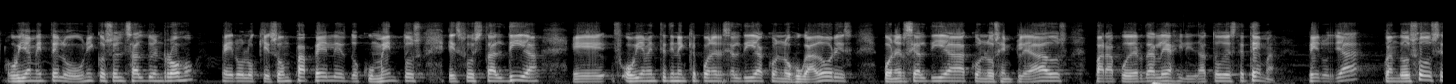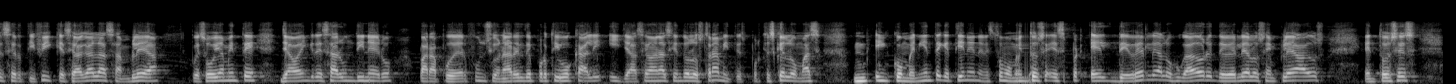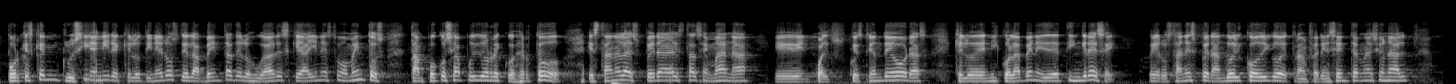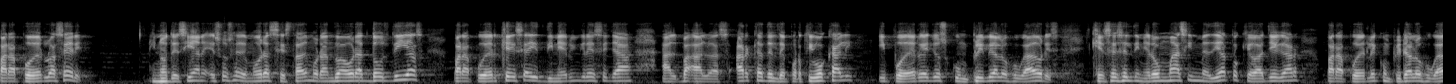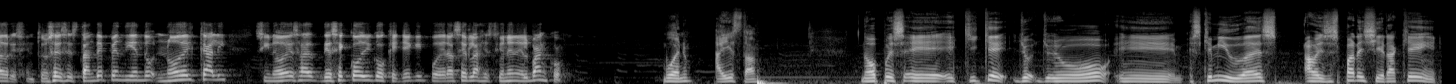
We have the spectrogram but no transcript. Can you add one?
Obviamente lo único es el saldo en rojo, pero lo que son papeles, documentos, eso está al día. Eh, obviamente tienen que ponerse al día con los jugadores, ponerse al día con los empleados para poder darle agilidad a todo este tema. Pero ya cuando eso se certifique, se haga la asamblea, pues obviamente ya va a ingresar un dinero para poder funcionar el Deportivo Cali y ya se van haciendo los trámites, porque es que lo más inconveniente que tienen en estos momentos es el deberle a los jugadores, deberle a los empleados, entonces, porque es que inclusive, mire, que los dineros de las ventas de los jugadores que hay en estos momentos tampoco se ha podido recoger todo, están a la espera esta semana, eh, en cuestión de horas, que lo de Nicolás Benedetti ingrese, pero están esperando el código de transferencia internacional para poderlo hacer y nos decían, eso se demora, se está demorando ahora dos días para poder que ese dinero ingrese ya a las arcas del Deportivo Cali y poder ellos cumplirle a los jugadores, que ese es el dinero más inmediato que va a llegar para poderle cumplir a los jugadores. Entonces están dependiendo no del Cali, sino de, esa, de ese código que llegue y poder hacer la gestión en el banco. Bueno, ahí está. No, pues, eh, Quique, yo, yo eh, es que mi duda es, a veces pareciera que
